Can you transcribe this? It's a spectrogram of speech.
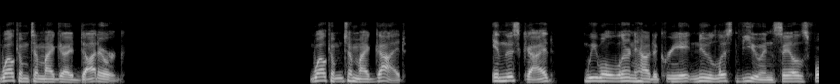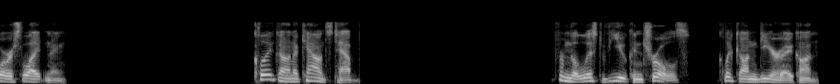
Welcome to myguide.org. Welcome to MyGuide. In this guide, we will learn how to create new list view in Salesforce Lightning. Click on Accounts tab. From the list view controls, click on gear icon.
